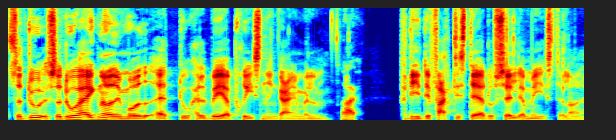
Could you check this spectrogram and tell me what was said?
så du, så du har ikke noget imod, at du halverer prisen en gang imellem? Nej. Fordi det er faktisk der, du sælger mest, eller hvad?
